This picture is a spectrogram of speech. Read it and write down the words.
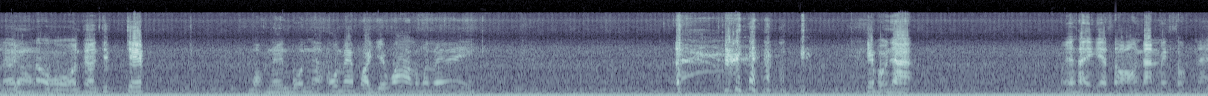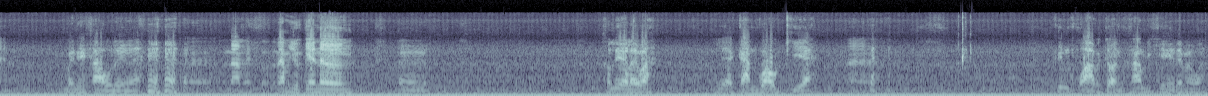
เนินโอ้โหเดินจิบจิบบอกเนินบนนะโอนแม่งปล่อยเยาว่าลงมาเลยที่ผมจะ จะใส่เกียร์สองดันไม่สุดนะไม่ได้เข้าเลยนะเออดันไม่สุดแล้วมันอยู่เกียร์หนึ่งเออเขาเรียกอะไรวะเขาเรียกอาการว่าวเกียร์เออขึ้นขวาไปจอดข้างพีเคได้ไหมวะ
